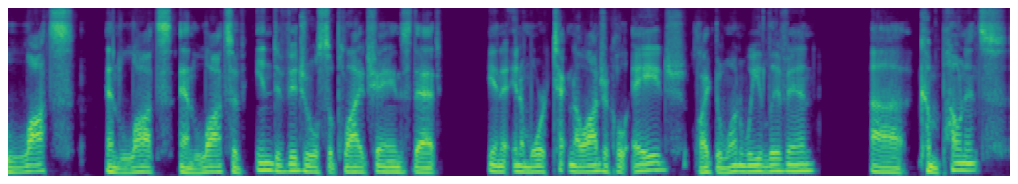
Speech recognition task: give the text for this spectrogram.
lots and lots and lots of individual supply chains that, in a, in a more technological age like the one we live in, uh, components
